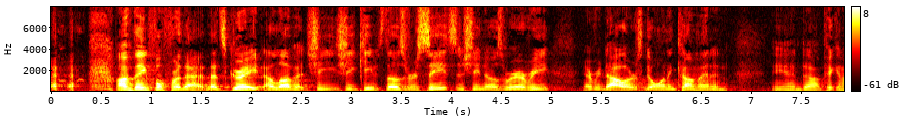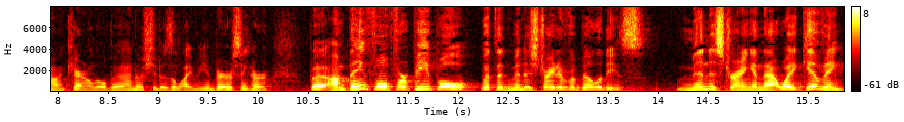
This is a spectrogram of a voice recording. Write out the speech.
I'm thankful for that. That's great. I love it. She, she keeps those receipts and she knows where every, every dollar is going and coming. And, and uh, I'm picking on Karen a little bit. I know she doesn't like me embarrassing her. But I'm thankful for people with administrative abilities, ministering in that way, giving.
